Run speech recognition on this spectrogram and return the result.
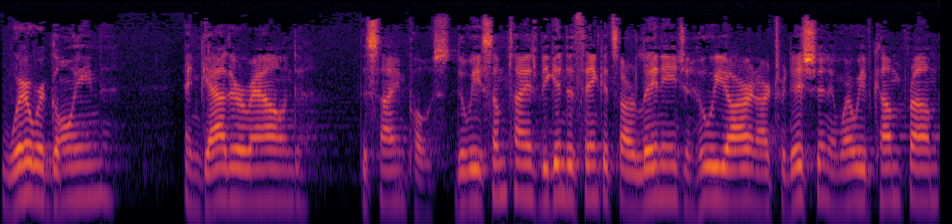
where we're going and gather around the signposts? Do we sometimes begin to think it's our lineage and who we are and our tradition and where we've come from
